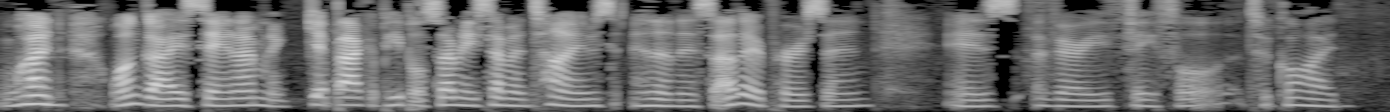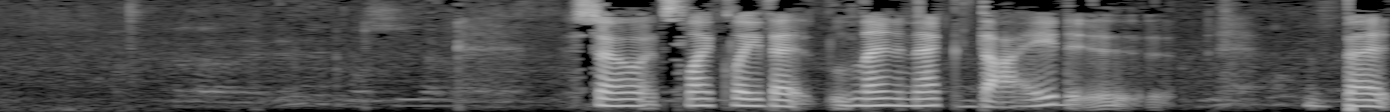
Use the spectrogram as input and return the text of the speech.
One one guy is saying, "I'm going to get back at people 77 times," and then this other person is very faithful to God. So it's likely that Lamech died, but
